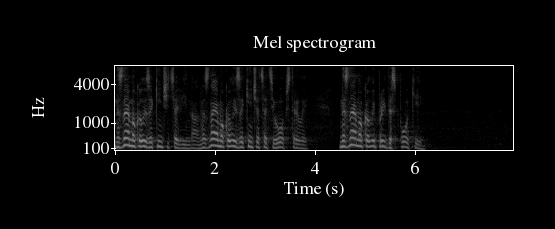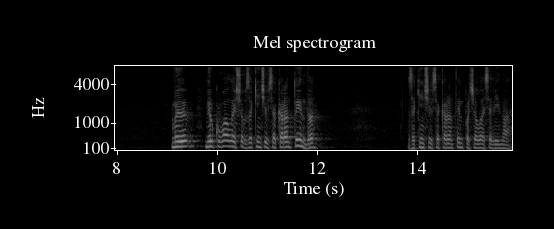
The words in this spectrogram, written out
Не знаємо, коли закінчиться війна, не знаємо, коли закінчаться ці обстріли, не знаємо, коли прийде спокій. Ми міркували, щоб закінчився карантин, да? Закінчився карантин, почалася війна.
